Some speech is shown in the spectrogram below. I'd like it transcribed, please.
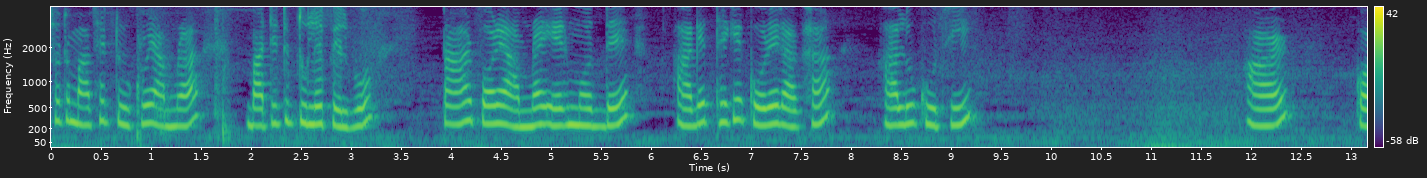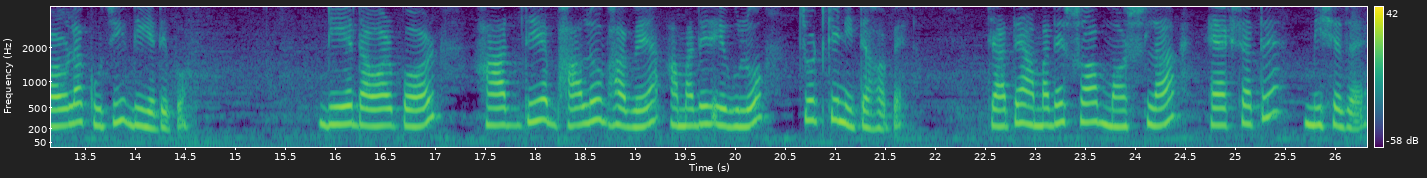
ছোট মাছের টুকরোই আমরা বাটিতে তুলে ফেলব। তারপরে আমরা এর মধ্যে আগের থেকে করে রাখা আলু কুচি আর করলা কুচি দিয়ে দেব। দিয়ে দেওয়ার পর হাত দিয়ে ভালোভাবে আমাদের এগুলো চটকে নিতে হবে, যাতে আমাদের সব মশলা একসাথে মিশে যায়।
